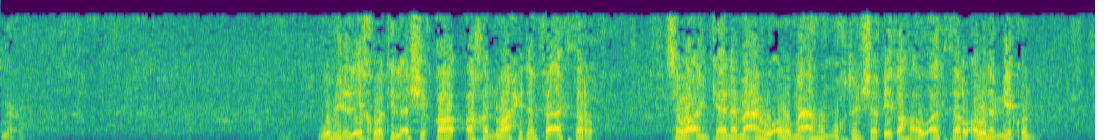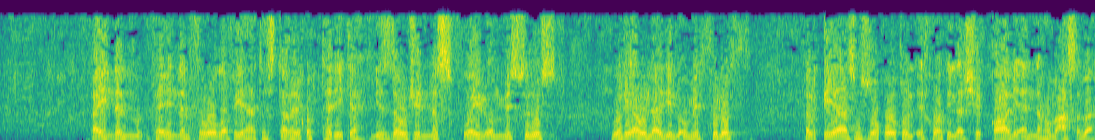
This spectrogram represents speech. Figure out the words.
نعم. ومن الإخوة الأشقاء أخا واحدا فأكثر سواء كان معه أو معهم أخت شقيقة أو أكثر أو لم يكن. فإن, فإن الفروض فيها تستغرق التركة للزوج النصف وللأم السدس ولأولاد الأم الثلث فالقياس سقوط الإخوة الأشقاء لأنهم عصبة.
